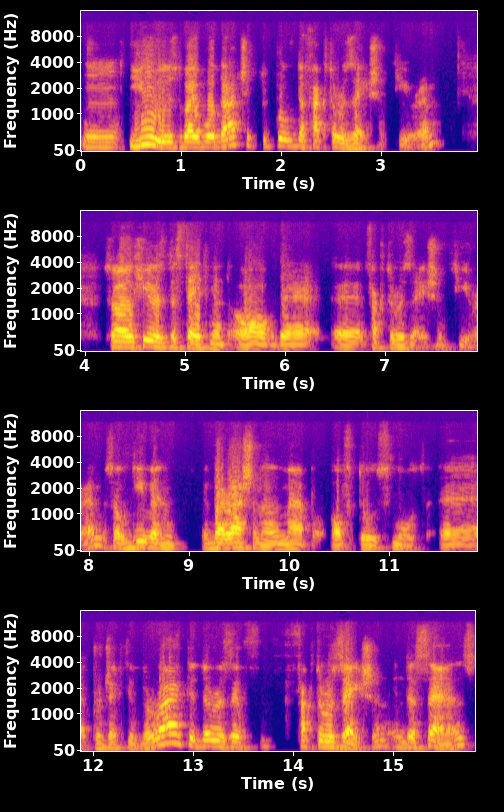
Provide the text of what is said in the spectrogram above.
mm, used by Włodarczyk to prove the factorization theorem. So here's the statement of the uh, factorization theorem. So given a birational map of two smooth uh, projective variety, there is a factorization in the sense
